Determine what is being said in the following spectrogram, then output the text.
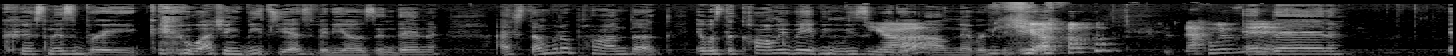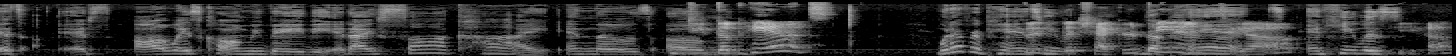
Christmas break watching BTS videos, and then I stumbled upon the it was the Call Me Baby music Yeah. video. I'll never forget. Yeah, that was And it. then it's it's always Call Me Baby, and I saw Kai in those um, Dude, the pants, whatever pants the, he the checkered the pants. pants, Yeah, and he was yeah.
